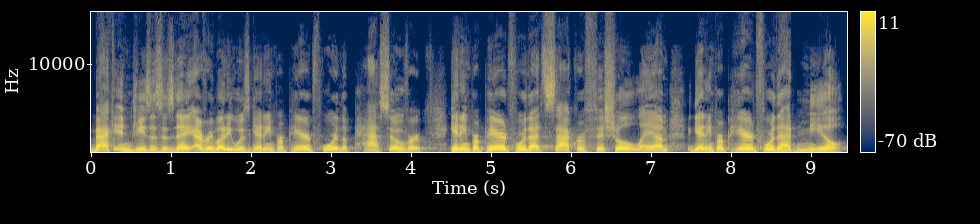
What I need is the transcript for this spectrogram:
back in Jesus' day, everybody was getting prepared for the Passover, getting prepared for that sacrificial lamb, getting prepared for that meal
